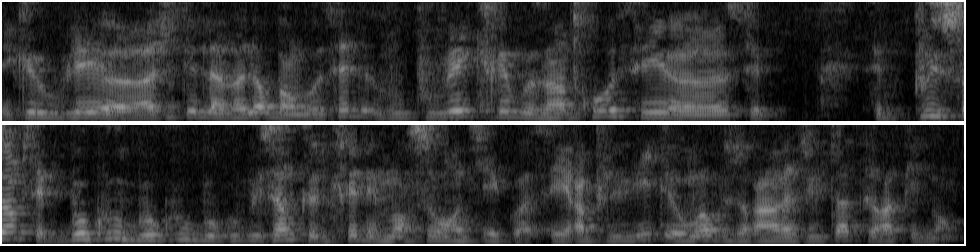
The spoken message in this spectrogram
et que vous voulez ajouter de la valeur dans vos sets, vous pouvez créer vos intros, c'est plus simple, c'est beaucoup, beaucoup, beaucoup plus simple que de créer des morceaux entiers. Quoi. Ça ira plus vite et au moins vous aurez un résultat plus rapidement.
